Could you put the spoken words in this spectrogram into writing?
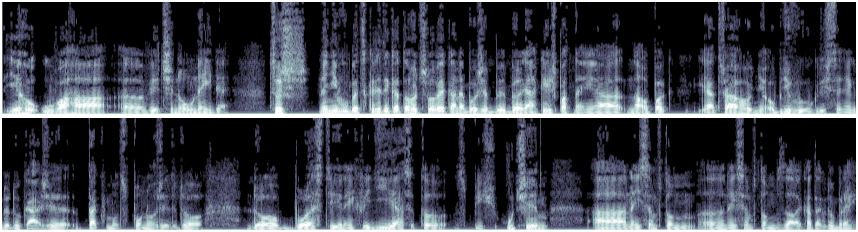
jeho úvaha uh, většinou nejde. Což není vůbec kritika toho člověka, nebo že by byl nějaký špatný. Já naopak, já třeba hodně obdivuju, když se někdo dokáže tak moc ponořit do, do bolesti jiných lidí. Já se to spíš učím a nejsem v tom, eh, nejsem v tom zdaleka tak dobrý.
